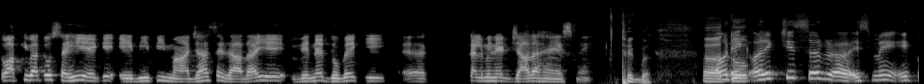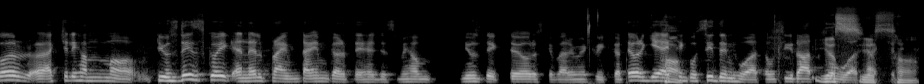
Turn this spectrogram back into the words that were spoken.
तो आपकी बात तो सही है कि एबीपी माझा से ज़्यादा ये विनय दुबे की कलमिनेट ज़्यादा है इसमें। ठीक बात। और तो... एक और एक चीज़ सर इसमें एक और एक्चुअली हम ट्यूसडेज को एक एनएल प्राइम टाइम करते हैं जिसमें हम न्यूज़ देखते हैं और उसके बारे में ट्वीट करते हैं और ये आई हाँ. थिंक उसी दिन हुआ था उसी रात को हुआ था हाँ.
